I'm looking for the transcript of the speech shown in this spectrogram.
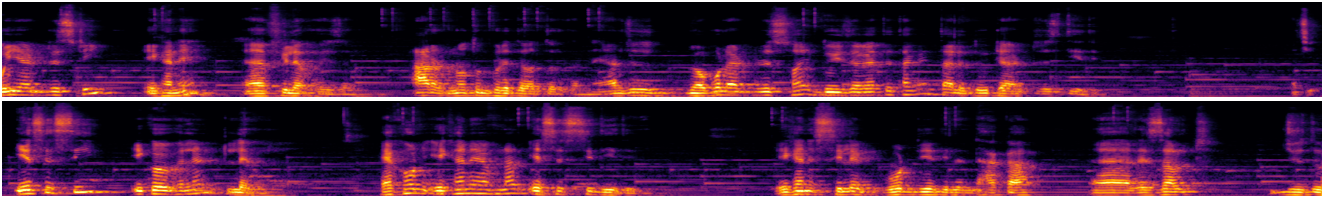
ওই অ্যাড্রেসটি এখানে ফিল আপ হয়ে যাবে। আর নতুন করে দেওয়ার দরকার নেই। আর যদি ডবল অ্যাড্রেস হয়, দুই জায়গাতে থাকেন, তাহলে দুইটা অ্যাড্রেস দিয়ে দিবেন। আচ্ছা এসএসসি ইকুইভ্যালেন্ট লেভেল এখন এখানে আপনার এসএসসি দিয়ে দিবেন। এখানে সিলেক্ট বোর্ড দিয়ে দিলেন ঢাকা। রেজাল্ট যদি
